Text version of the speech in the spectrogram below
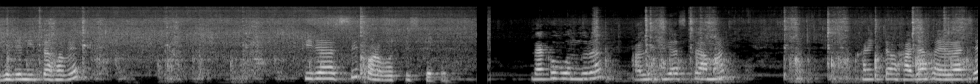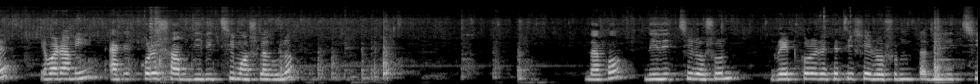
ভেজে নিতে হবে। ফিরে আসছি পরবর্তী স্টেপে দেখো বন্ধুরা, আলু পেঁয়াজটা আমার খানিকটা ভাজা হয়ে গেছে। এবার আমি এক এক করে সব দিয়ে দিচ্ছি মশলাগুলো। দেখো, দিয়ে দিচ্ছি রসুন গ্রেট করে রেখেছি, সেই রসুনটা দিয়ে দিচ্ছি।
